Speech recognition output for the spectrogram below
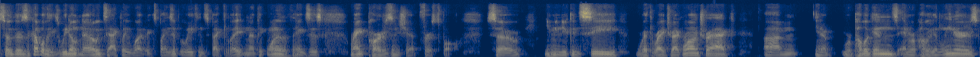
so there's a couple things we don't know exactly what explains it, but we can speculate. And I think one of the things is rank partisanship. First of all, so I mean you can see with right track, wrong track. Um, you know, Republicans and Republican leaners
